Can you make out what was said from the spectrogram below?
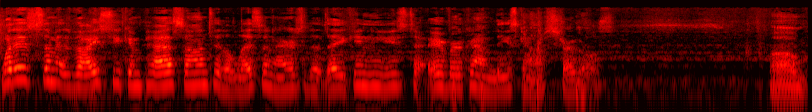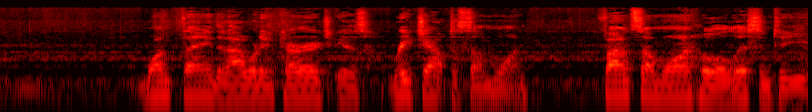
What is some advice you can pass on to the listeners that they can use to overcome these kind of struggles? Um, one thing that I would encourage is reach out to someone. Find someone who will listen to you,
